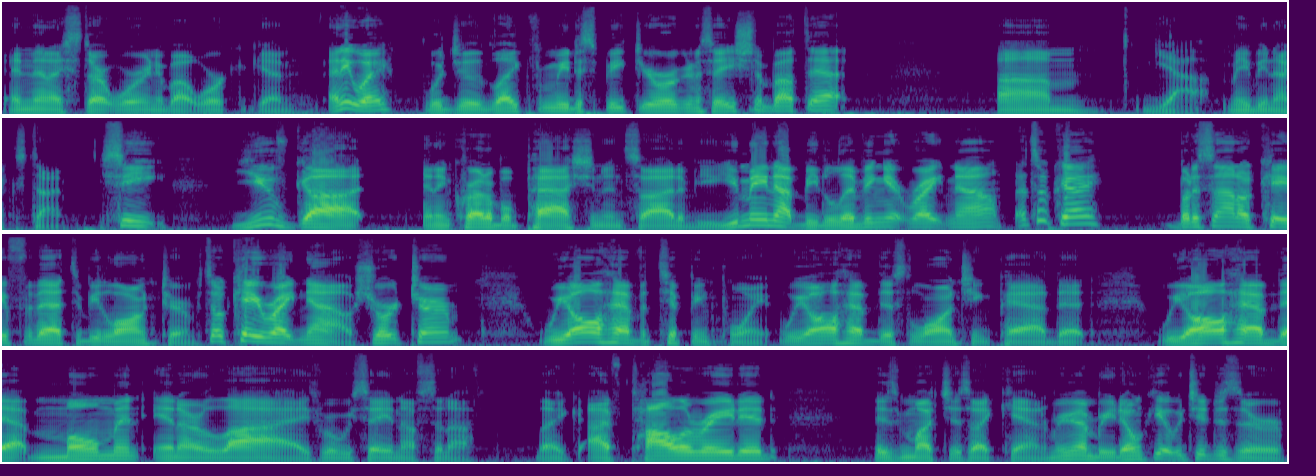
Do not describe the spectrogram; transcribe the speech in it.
and then I start worrying about work again. Anyway, would you like for me to speak to your organization about that? Um, yeah, maybe next time. See, you've got an incredible passion inside of you. You may not be living it right now. That's okay but it's not okay for that to be long term. It's okay right now. Short term, we all have a tipping point. We all have this launching pad that we all have that moment in our lives where we say enough's enough. Like I've tolerated as much as I can. Remember, you don't get what you deserve.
